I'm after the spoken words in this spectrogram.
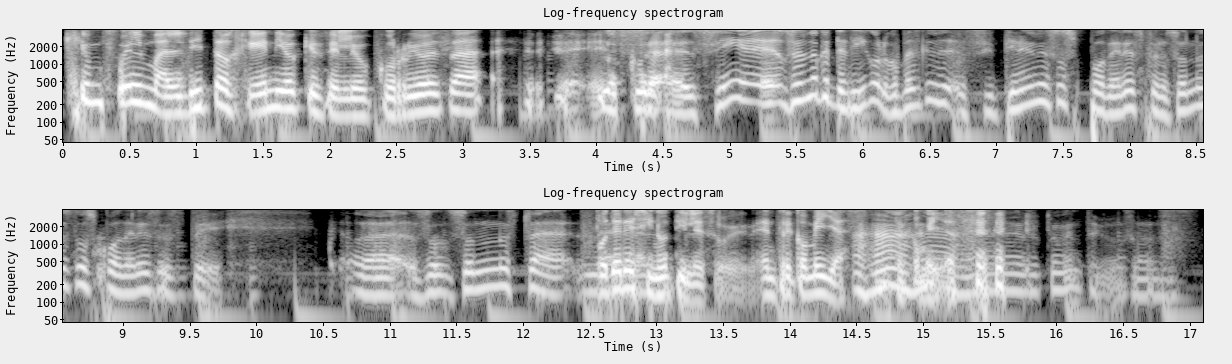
quién fue el maldito genio que se le ocurrió esa? Es- locura. eh, sí, eso es lo que te digo. Lo que pasa es que si tienen esos poderes, pero son estos poderes, este. son, son esta. Poderes la- inútiles, güey, entre comillas, Ajá, entre ajá, comillas. ajá, exactamente. O sea, es-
